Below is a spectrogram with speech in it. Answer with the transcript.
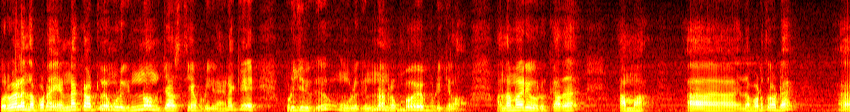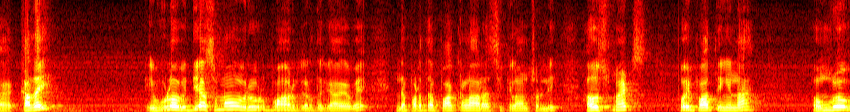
ஒருவேளை இந்த படம் என்ன காட்டிலும் உங்களுக்கு இன்னும் ஜாஸ்தியாக பிடிக்கலாம். எனக்கே பிடிச்சிருக்கு. உங்களுக்கு இன்னும் ரொம்பவே பிடிக்கலாம். அந்த மாதிரி ஒரு கதை. ஆமாம் இந்த படத்தோட கதை இவ்வளோ வித்தியாசமாகவும் விறுவிறுப்பாகவும் இருக்கிறதுக்காகவே இந்த படத்தை பார்க்கலாம் ரசிக்கலாம்னு சொல்லி ஹவுஸ்மேட்ஸ் போய் பார்த்தீங்கன்னா உங்கள்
